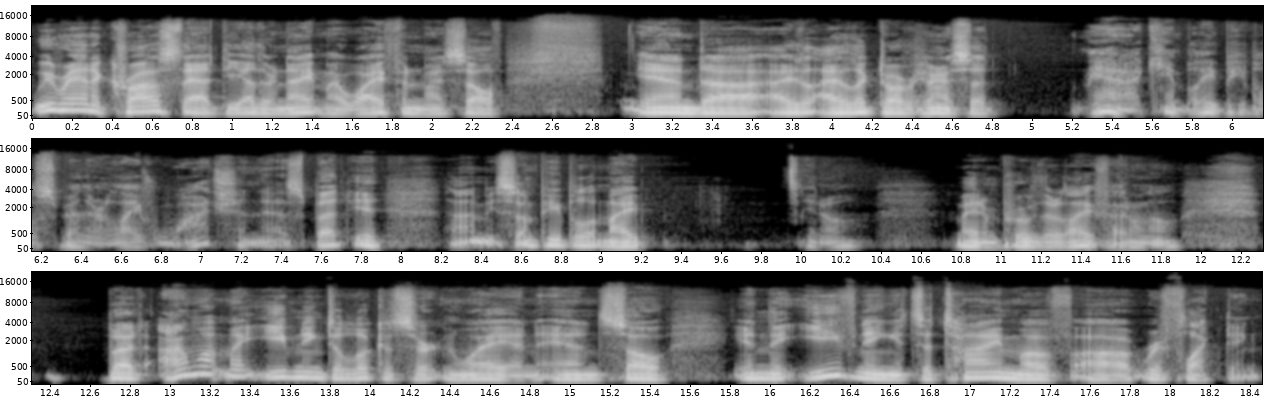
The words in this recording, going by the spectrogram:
We ran across that the other night, my wife and myself, and uh, I, I looked over here and I said, "Man, I can't believe people spend their life watching this." But it, I mean, some people it might, you know, might improve their life. I don't know. But I want my evening to look a certain way. And, and so in the evening, it's a time of uh, reflecting.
